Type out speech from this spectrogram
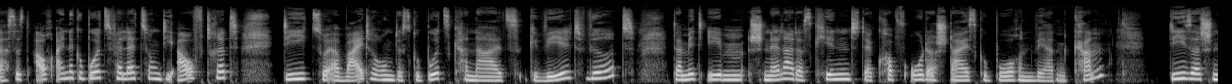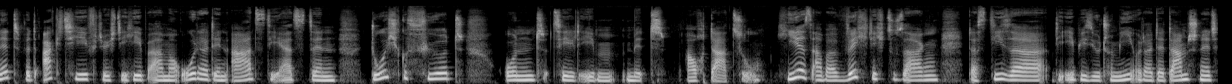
Das ist auch eine Geburtsverletzung, die auftritt, die zur Erweiterung des Geburtskanals gewählt wird, damit eben schneller das Kind, der Kopf oder Steiß geboren werden kann. Dieser Schnitt wird aktiv durch die Hebamme oder den Arzt, die Ärztin durchgeführt und zählt eben mit auch dazu. Hier ist aber wichtig zu sagen, dass dieser, die Episiotomie oder der Darmschnitt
